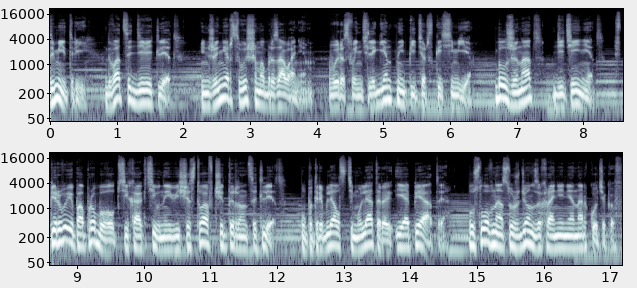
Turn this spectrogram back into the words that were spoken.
Дмитрий, 29 лет, инженер с высшим образованием, вырос в интеллигентной питерской семье. Был женат, детей нет. Впервые попробовал психоактивные вещества в 14 лет. Употреблял стимуляторы и опиаты. Условно осужден за хранение наркотиков.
